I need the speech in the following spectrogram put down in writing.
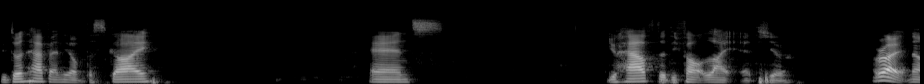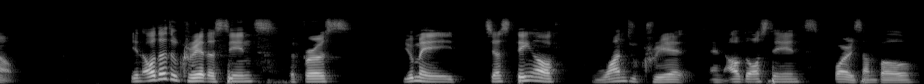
You don't have any of the sky and you have the default light at here. Alright, now, in order to create a scene, the first, you may just think of want to create an outdoor scene. For example,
